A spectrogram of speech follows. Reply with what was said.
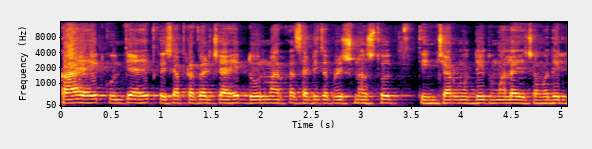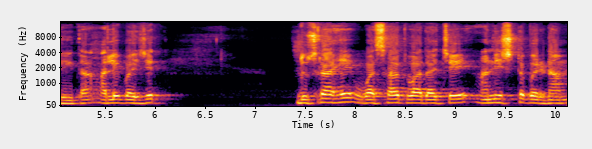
काय आहेत कोणते आहेत कशा प्रकारचे आहेत दोन मार्कासाठीचा प्रश्न असतो. तीन चार मुद्दे तुम्हाला याच्यामध्ये लिहिता आले पाहिजेत. दुसरं आहे वसाहतवादाचे अनिष्ट परिणाम.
